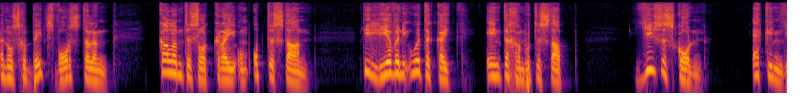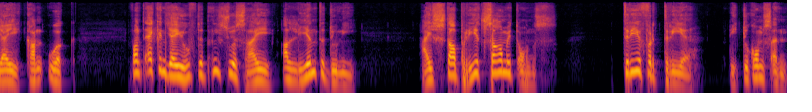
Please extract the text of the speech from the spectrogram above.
in ons gebedsworsteling kalmte sal kry om op te staan, die lewe in die oë te kyk en tegemoet te stap. Jesus kon, ek en jy kan ook. Want ek en jy hoef dit nie soos hy alleen te doen nie. Hy stap reeds saam met ons, tree vir tree, die toekoms in.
